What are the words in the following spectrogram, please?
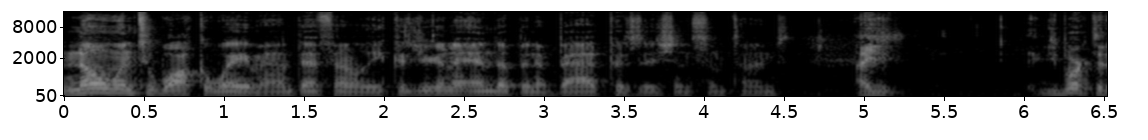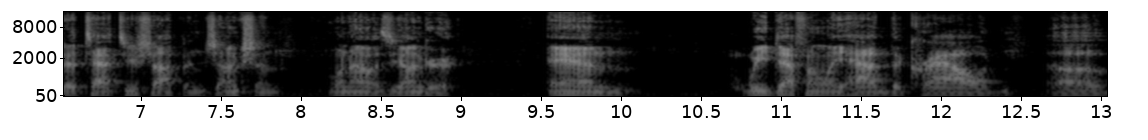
know when to walk away, man. Definitely, because you're gonna end up in a bad position sometimes. I you worked at a tattoo shop in Junction when I was younger, and we definitely had the crowd of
